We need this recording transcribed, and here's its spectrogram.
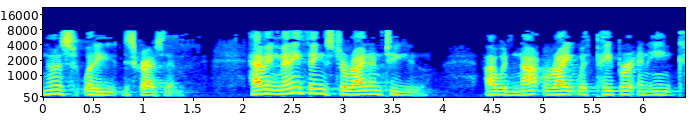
Notice what he describes them. Having many things to write unto you, I would not write with paper and ink,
